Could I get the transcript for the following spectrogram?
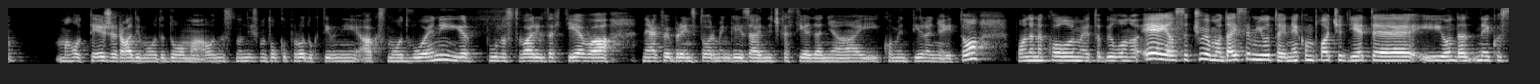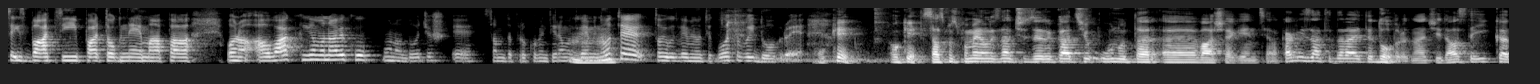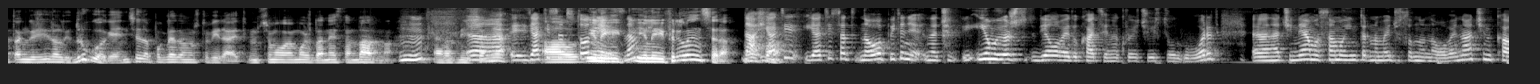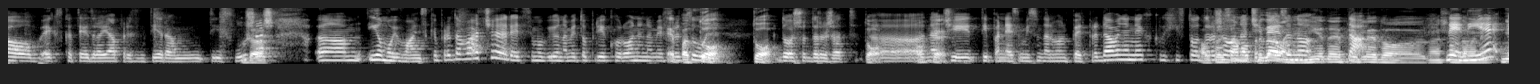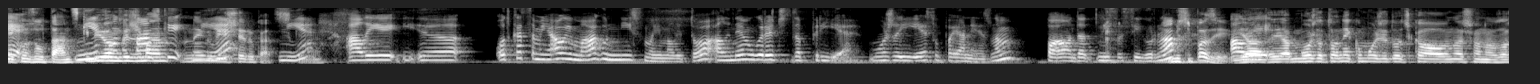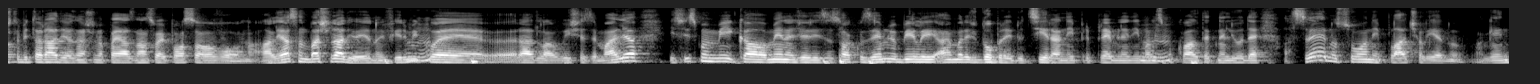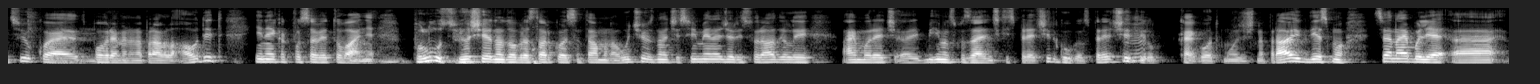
malo teže radimo od doma, odnosno nismo toliko produktivni ako smo odvojeni, jer puno stvari zahtjeva nekakve brainstorminge i zajednička sjedanja i komentiranja i to. Pa onda na kolovima je to bilo ono, e, jel se čujemo, daj se mjuta i nekom plaće dijete i onda neko se izbaci, pa tog nema, pa ono, a ovako imamo naviku, ono, dođeš, e, samo da prokomentiramo dvije Mhm. minute, to je u dvije minute gotovo i dobro je. Ok, ok. Sad smo spomenuli znači za edukaciju unutar e, vaše agencije. Ali kako vi znate da radite dobro? Znači, da li ste ikad angažirali angažirali drugu agenciju da pogleda ono što vi radite. Mislim, ovo je možda nestandardno Mhm. razmišljanje. E, ja ti sad to ne ili, znam. Ili freelancera. Da, znaš ja ono. ti, ja ti sad na ovo pitanje, znači imamo još dijelova edukacije na koje ću isto odgovoriti. E, znači nemamo samo interno međusobno na ovaj način, kao ex katedra ja prezentiram, ti slušaš. Um, imamo i vanjske predavače, recimo bio nam je to prije korone, nam je E pa to, to. došao držat. To, E, ok. Znači, tipa ne znam, mislim da nam on pet predavanja nekakvih isto Ali to je samo znači predavanje, vezano... nije da je da. pregledao, znaš, Ne, nije, nije e, konzultantski nije bio angažman, nego nije, više edukacijski. Nije, ne. ali e, od kad sam ja u Imagu nismo imali to, ali ne mogu reći za prije. Možda i jesu, pa ja ne znam. Pa onda nisam sigurna. Mislim, pazi, Ali- ja, ja, možda to neko može doći kao, znaš, ono, zašto bi to radio, znaš, ono, pa ja znam svoj posao, ovo, ono. Ali ja sam baš radio u jednoj firmi Mhm. koja je e, radila u više zemalja i svi smo mi kao menadžeri za svaku zemlju bili, ajmo reći, dobro educirani, pripremljeni, imali smo Mhm. kvalitetne ljude, a svejedno su oni plaćali jednu agenciju koja je Mhm. povremeno napravila audit i nekakvo savjetovanje. Plus, još jedna dobra stvar koju sam tamo naučio, znači svi menadžeri su radili ajmo reći, e, imali smo zajednički spreadsheet, Google spreadsheet Mhm. ili kaj god možeš napraviti, gdje smo sve najbolje a,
